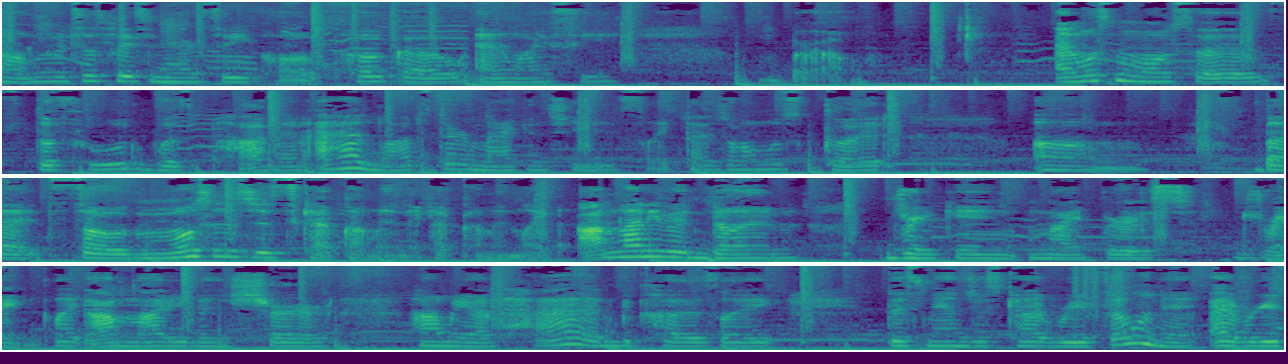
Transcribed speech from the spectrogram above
um, we went to this place in New York City called Poco NYC. Bro. Endless mimosas. The food was popping. I had lobster mac and cheese. Like that was good. Um, but so the mimosas just kept coming they kept coming like i'm not even done drinking my first drink like i'm not even sure how many i've had because like this man just kept refilling it every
